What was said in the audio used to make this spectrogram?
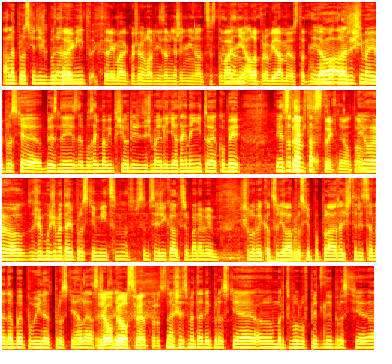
ale prostě když budeme který, mít který má jakože hlavní zaměření na cestování, No, ale probíráme ostatní Jo, témata. ale řešíme i prostě biznis nebo zajímavý příhody, když mají lidi a tak není to jakoby, je to tam, Strikt, ta, striktně o tom. jo, jo, že můžeme tady prostě mít, jsem, jsem si říkal třeba, nevím, člověka, co dělá prostě populáře 40 let a bude povídat prostě, hele, já jsem že tady, svět prostě. Našli jsme tady prostě uh, mrtvolu v pytli prostě a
